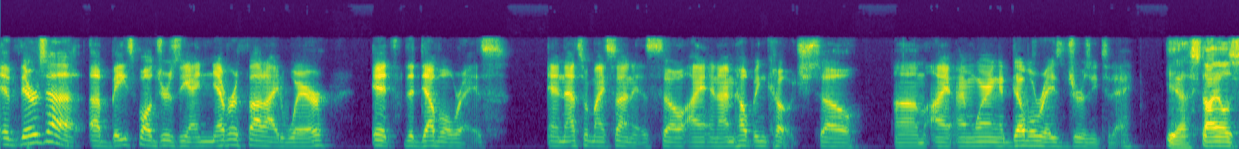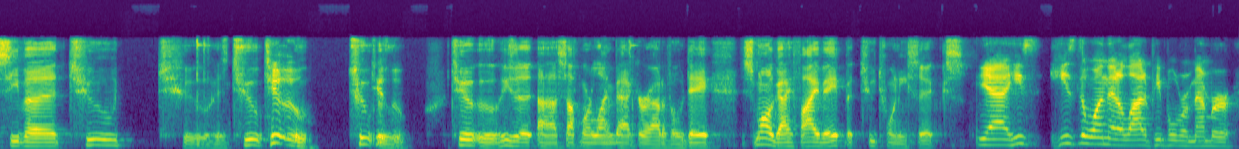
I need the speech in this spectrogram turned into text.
if there's a, a baseball jersey I never thought I'd wear, it's the Devil Rays, and that's what my son is. So I and I'm helping coach. So um, I, I'm wearing a Devil Rays jersey today. Yeah, Styles Siva two two is two two two two. Two, he's a uh, sophomore linebacker out of O'Dea. Small guy, five eight, but 226. Yeah, he's he's the one that a lot of people remember.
